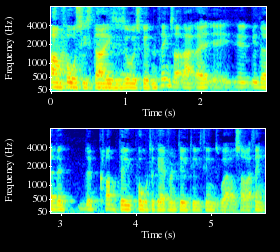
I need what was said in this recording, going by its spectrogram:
Armed Forces Days is always good, and things like that. They, it, you know, the the club do pull together and do do things well. So I think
